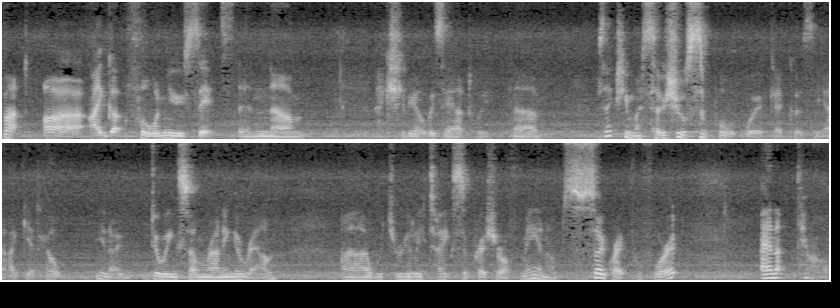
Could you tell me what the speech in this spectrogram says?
but uh, I got four new sets, and um, actually I was out with, uh, it was actually my social support worker, because yeah, I get help you know, doing some running around, uh, which really takes the pressure off me, and I'm so grateful for it. And they're all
